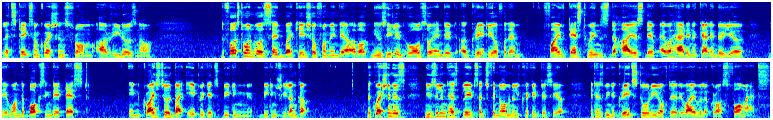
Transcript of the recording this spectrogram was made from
let's take some questions from our readers now. The first one was sent by Keshav from India about New Zealand, who also ended a great year for them. Five test wins, the highest they've ever had in a calendar year. They won the Boxing Day test in Christchurch by eight wickets, beating beating Sri Lanka. The question is New Zealand has played such phenomenal cricket this year. It has been a great story of their revival across formats.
